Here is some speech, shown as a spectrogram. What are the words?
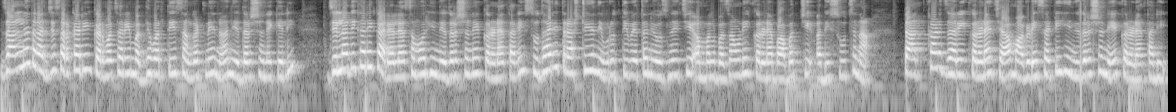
जालन्यात राज्य सरकारी कर्मचारी मध्यवर्ती संघटनेनं निदर्शने केली. जिल्हाधिकारी कार्यालयासमोर ही निदर्शने करण्यात आली. सुधारित राष्ट्रीय निवृत्तीवेतन योजनेची अंमलबजावणी करण्याबाबतची अधिसूचना तात्काळ जारी करण्याच्या मागणीसाठी ही निदर्शने करण्यात आली.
